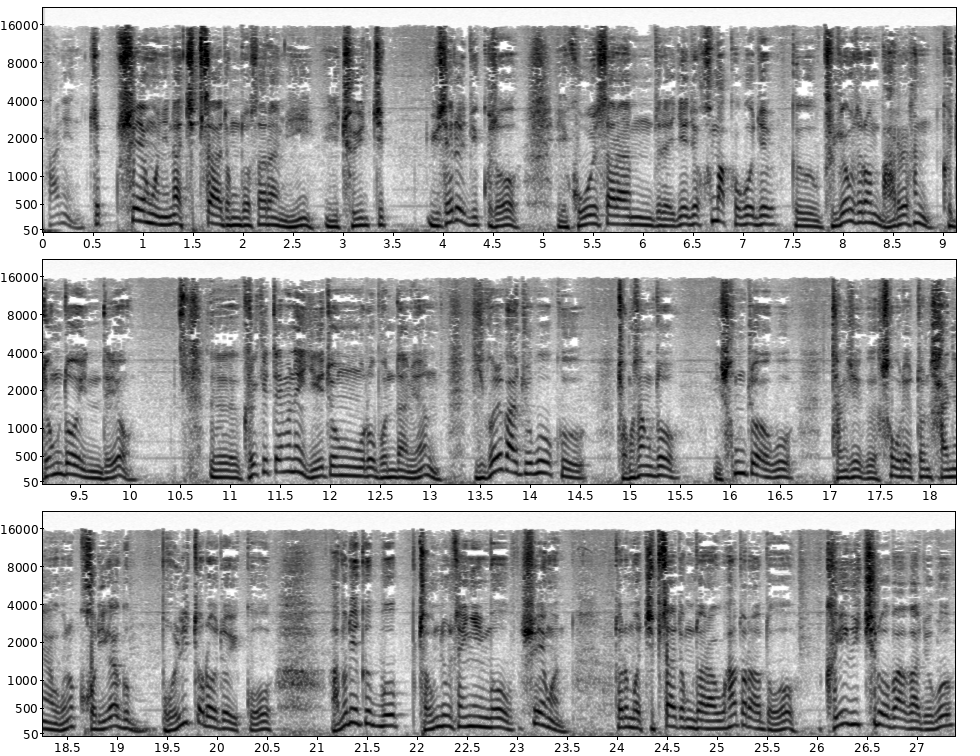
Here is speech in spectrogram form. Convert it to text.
반인 즉 수행원이나 집사 정도 사람이 주인집 위세를 믿고서 고을 사람들에게 이제 험악하고 이제 그 불경스러운 말을 한 그 정도인데요. 어, 그렇기 때문에 예종으로 본다면 이걸 가지고 그 경상도 송주하고 당시 그 서울이었던 한양하고는 거리가 그 멀리 떨어져 있고 아무리 그 뭐 정중생이 뭐 수행원 또는 뭐 집사 정도라고 하더라도 그의 위치로 봐가지고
